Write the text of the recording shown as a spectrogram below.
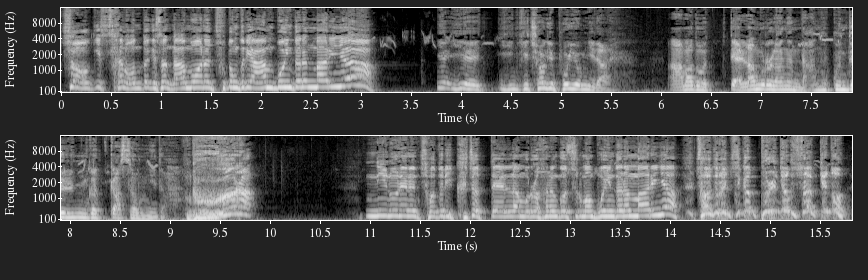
저기 산 언덕에서 나무하는 초동들이 안 보인다는 말이냐? 예, 예, 인기척이 보이옵니다. 아마도 뗄나무를 하는 나무꾼들인 것 같사옵니다. 뭐라? 네 눈에는 저들이 그저 뗄나무를 하는 것으로만 보인다는 말이냐? 저들은 지금 불경스럽게도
